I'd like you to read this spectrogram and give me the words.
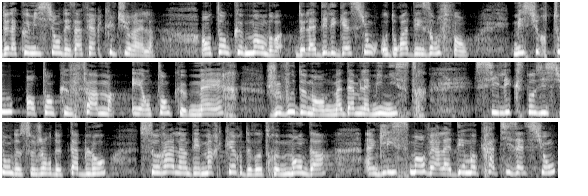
de la commission des affaires culturelles, en tant que membre de la délégation aux droits des enfants, mais surtout en tant que femme et en tant que mère, je vous demande, Madame la Ministre, si l'exposition de ce genre de tableau sera l'un des marqueurs de votre mandat, un glissement vers la démocratisation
